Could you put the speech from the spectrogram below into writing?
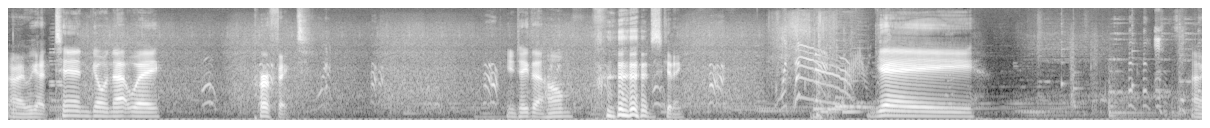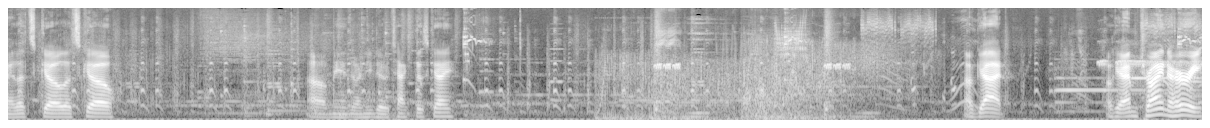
Alright, we got 10 going that way. Perfect. Can you take that home? Just kidding. Yay! Alright, let's go, let's go. Oh man, do I need to attack this guy? Oh god. Okay, I'm trying to hurry.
